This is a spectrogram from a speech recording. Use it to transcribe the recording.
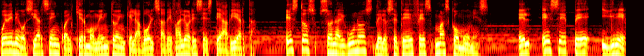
puede negociarse en cualquier momento en que la bolsa de valores esté abierta. Estos son algunos de los ETFs más comunes. El SPY,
